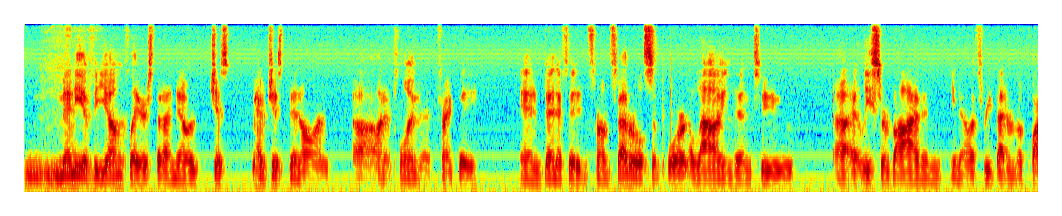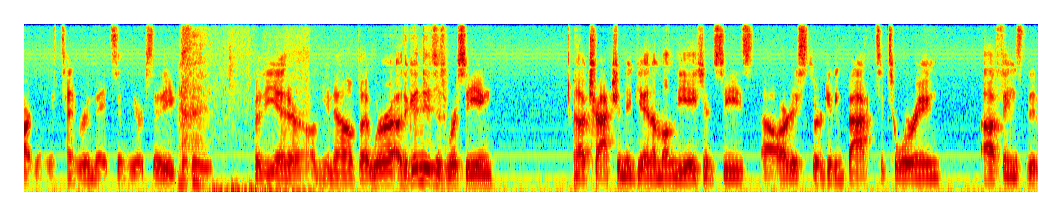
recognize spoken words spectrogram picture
many of the young players that I know just have just been on uh, unemployment, frankly, and benefited from federal support, allowing them to uh, at least survive in you know a three bedroom apartment with ten roommates in New York City for the for the interim. You know, but we're the good news is we're seeing uh, traction again among the agencies. Uh, artists are getting back to touring. Uh, things that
